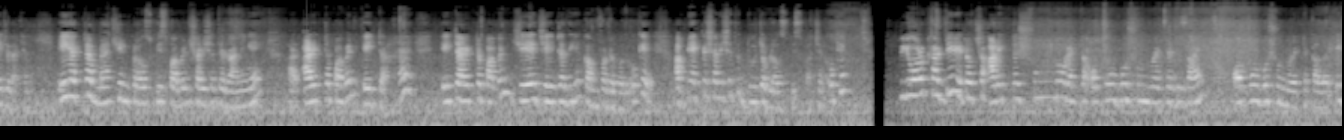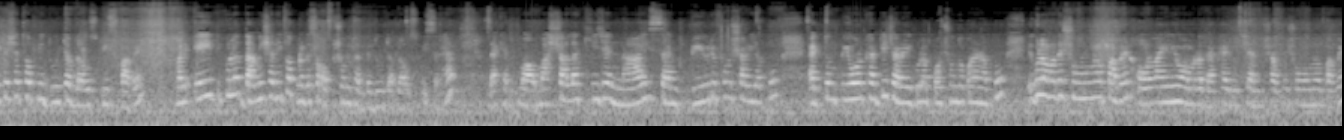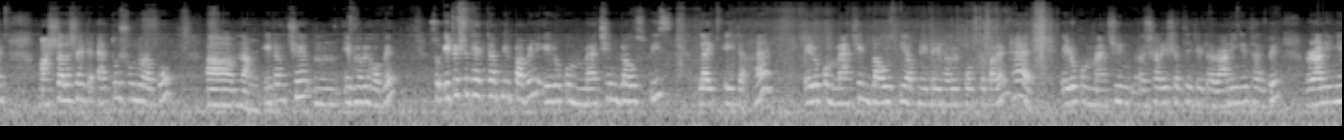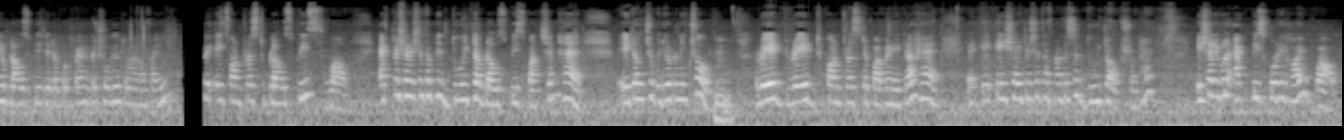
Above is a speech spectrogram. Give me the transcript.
এই যে দেখেন, এই একটা ম্যাচিং ব্লাউজ পিস পাবেন শাড়ির সাথে রানিংয়ে আর আরেকটা পাবেন এইটা হ্যাঁ? এইটা আরেকটা পাবেন যে যেটা দিয়ে কমফোর্টেবল ওকে আপনি একটা শাড়ির সাথে দুইটা ব্লাউজ পিস পাচ্ছেন ওকে পিওর খাদ্যের, এটা হচ্ছে আরেকটা সুন্দর একটা, অপূর্ব সুন্দর একটা ডিজাইন অপূর্ব সুন্দর একটা কালার এটার সাথে আপনি দুইটা ব্লাউজ পিস পাবেন। মানে এইগুলো দামি শাড়ি তো আপনার কাছে অপশন থাকবে দুইটা ব্লাউজ পিসের হ্যাঁ? দেখেন ওয়াও মাশাআল্লাহ, কি যে নাইস অ্যান্ড বিউটিফুল শাড়ি আপু। একদম পিওর খাঁটি যারা এগুলো পছন্দ করেন আপু, এগুলো আমাদের শোরুমেও পাবেন অনলাইনেও আমরা দেখাই দিচ্ছি সাথে শোরুমেও পাবেন। মাশাআল্লাহ, শাড়িটা এত সুন্দর আপু। না, এটা হচ্ছে এভাবে হবে। সো এটার সাথে একটা আপনি পাবেন এরকম ম্যাচিং ব্লাউজ পিস লাইক এইটা হ্যাঁ? এরকম ম্যাচিং ব্লাউজ দিয়ে আপনি এটা এইভাবে পরতে পারেন হ্যাঁ? এরকম ম্যাচিং শাড়ির সাথে যেটা রানিং এ থাকবে রানিং এ ব্লাউজ পিস যেটা পরতে পারেন এটা ছবিও তোলানো ফাইন এই কন্ট্রাস্ট ব্লাউজ পিস ওয়াও একটা শাড়ির সাথে আপনি দুইটা ব্লাউজ পিস পাচ্ছেন হ্যাঁ? এটা হচ্ছে ভিডিওটা নিচ্ছ? রেড রেড কন্ট্রাস্টে পাবেন এটা হ্যাঁ? এই শাড়িটার সাথে আপনার কাছে দুইটা অপশন হ্যাঁ? এই শাড়িগুলো এক পিস করে হয় ওয়াও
